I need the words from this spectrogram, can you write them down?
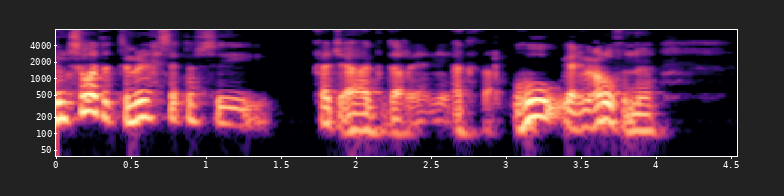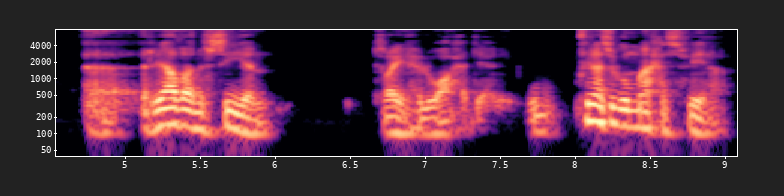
قمت سويت التمرين حسيت نفسي فجأة أقدر يعني أكثر. وهو يعني معروف إنه آه، الرياضة نفسيا تريح الواحد يعني وفي ناس يقول ما أحس فيها.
